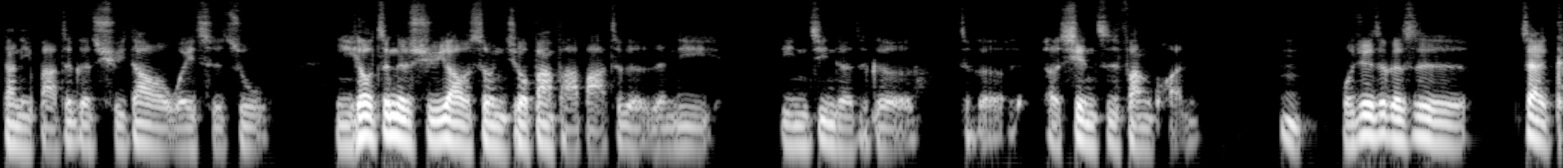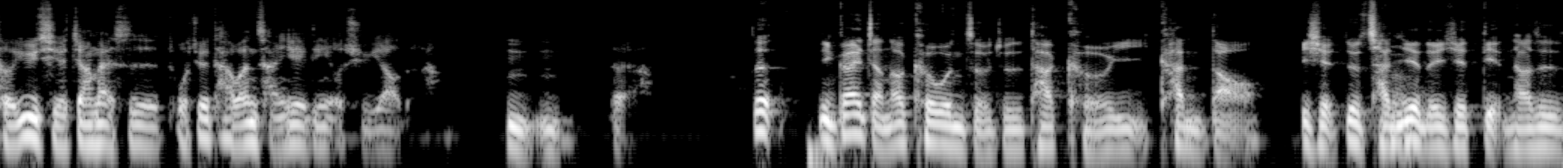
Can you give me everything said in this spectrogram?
那你把这个渠道维持住，你以后真的需要的时候，你就有办法把这个人力引进的这个这个呃限制放宽，嗯，我觉得这个是在可预期的将来是，我觉得台湾产业一定有需要的啦，嗯嗯，对啊，那。你刚才讲到柯文哲，就是他可以看到一些，就是产业的一些点，嗯、他是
